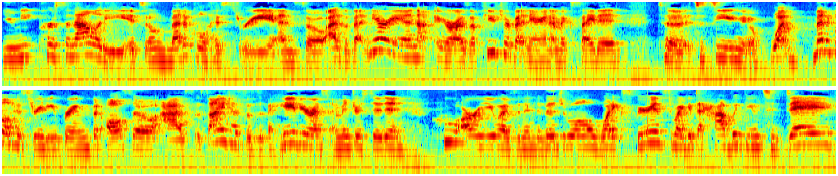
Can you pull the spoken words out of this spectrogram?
unique personality, its own medical history. And so, as a veterinarian or as a future veterinarian, I'm excited to, to see you know, what medical history do you bring, but also as a scientist, as a behaviorist, I'm interested in who are you as an individual? What experience do I get to have with you today?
